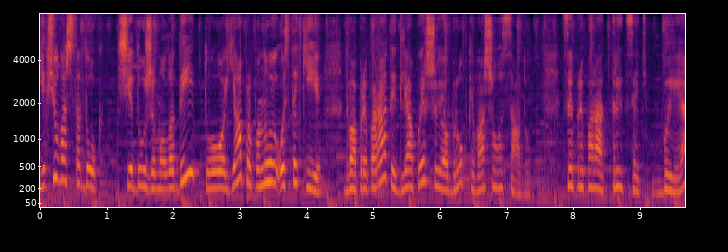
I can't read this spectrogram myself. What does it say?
Якщо ваш садок ще дуже молодий, то я пропоную ось такі два препарати для першої обробки вашого саду. Це препарат 30Б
